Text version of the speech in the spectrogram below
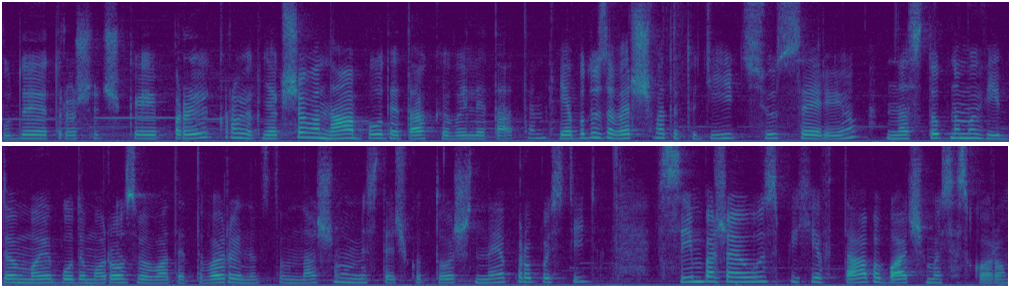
буде трошечки прикро, якщо вона буде так і вилітати. Я буду завершувати тоді цю серію. В наступному відео ми будемо розвивати тваринництво в нашому містечку, тож не пропустіть. Всім бажаю успіхів та побачимося скоро.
